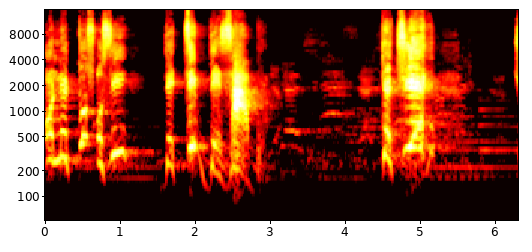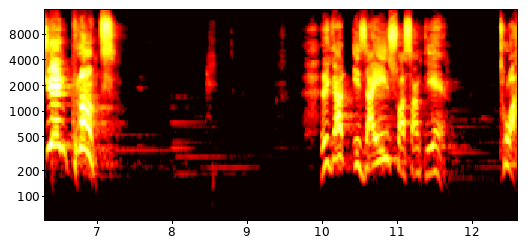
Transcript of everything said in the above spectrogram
on est tous aussi des types des arbres. Que tu es, tu es une plante. Regarde Isaïe 61, 3.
